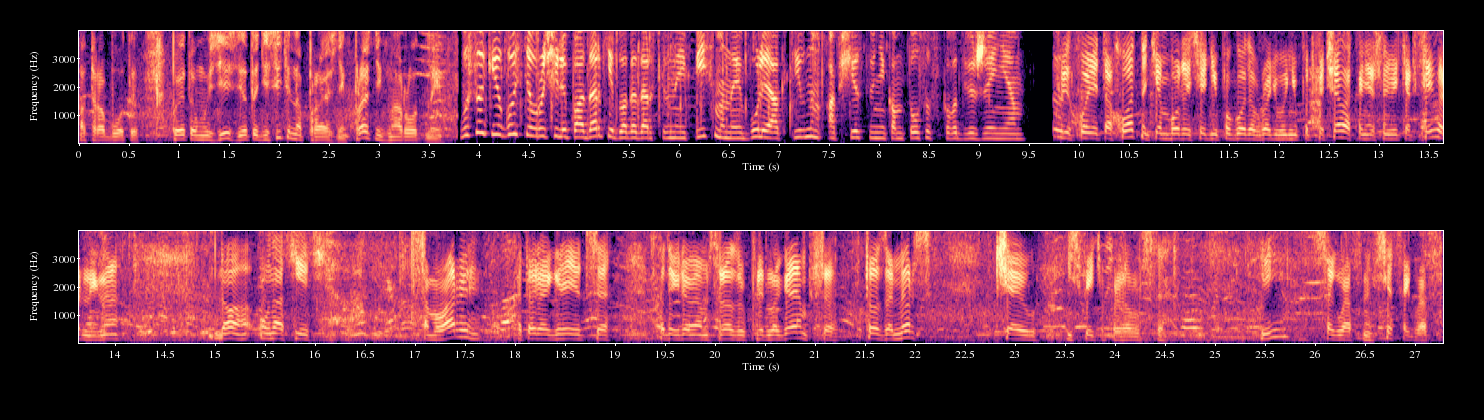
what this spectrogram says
от работы. Поэтому здесь это действительно праздник, праздник народный. Высокие гости вручили подарки и благодарственные письма наиболее активным общественникам ТОСовского движения. Приходит охотно, тем более сегодня погода вроде бы не подкачала, конечно, ветер северный, но, но у нас есть самовары, которые греются, подогреваем сразу, предлагаем, что кто замерз, чаю испейте, пожалуйста. И согласны, все согласны.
